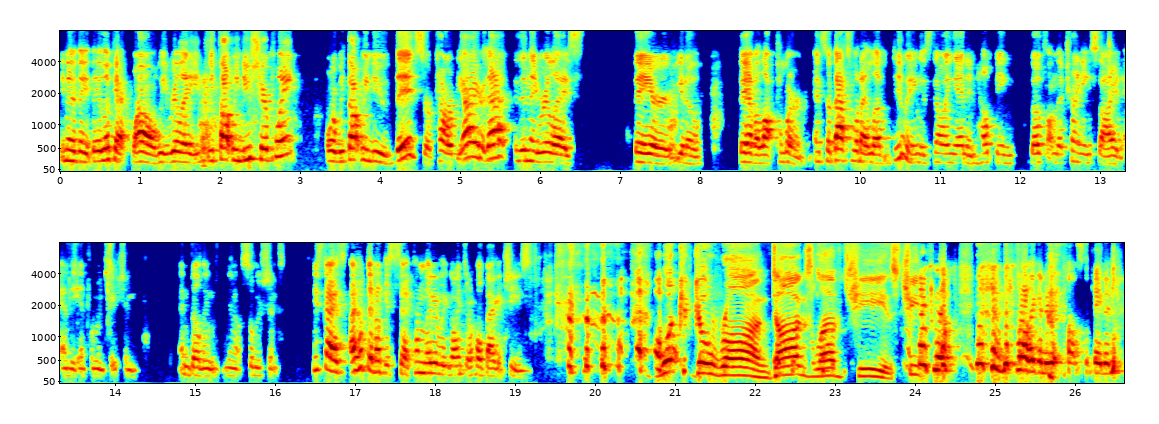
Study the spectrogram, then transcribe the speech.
you know, they, they look at, wow, we really, we thought we knew SharePoint or we thought we knew this or Power BI or that. And then they realize they are, you know, they have a lot to learn. And so that's what I love doing is going in and helping both on the training side and the implementation and building, you know, solutions. These guys, I hope they don't get sick. I'm literally going through a whole bag of cheese. what could go wrong? Dogs love cheese. Cheese. They're probably going to get constipated.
